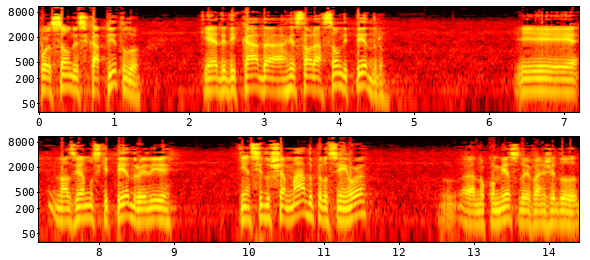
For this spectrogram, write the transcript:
porção desse capítulo que é dedicada à restauração de Pedro. E nós vemos que Pedro, ele tinha sido chamado pelo Senhor, ah, no começo do evangelho,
